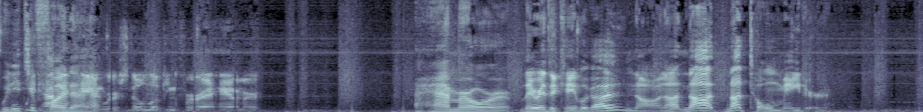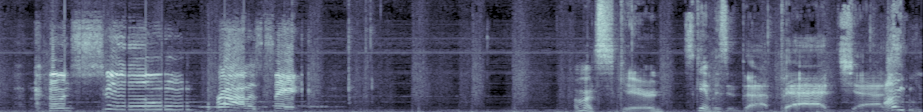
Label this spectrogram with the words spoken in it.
We need to We have find a a, hand. We're still looking for a hammer. A hammer or Larry the Cable Guy. No, not not not Tow Mater. Consume Protestant. I'm not scared. This game isn't that bad, Chad. I'm.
